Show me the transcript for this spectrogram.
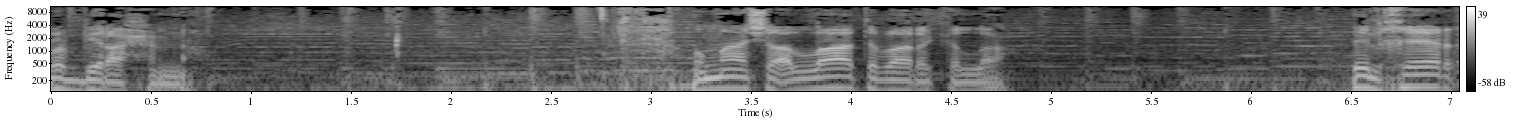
ربي راحمنا وما شاء الله تبارك الله. الخير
